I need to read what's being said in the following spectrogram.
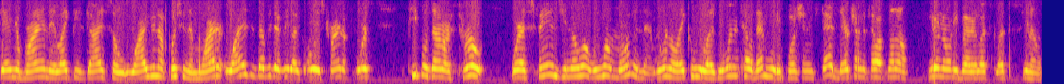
Daniel Bryan. They like these guys. So why are you not pushing them? Why why is the WWE like always trying to force people down our throat? Whereas fans, you know what? We want more than that. We want to like who we like. We want to tell them who to push, and instead they're trying to tell us, no, no, you don't know any better. Let's let's you know,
